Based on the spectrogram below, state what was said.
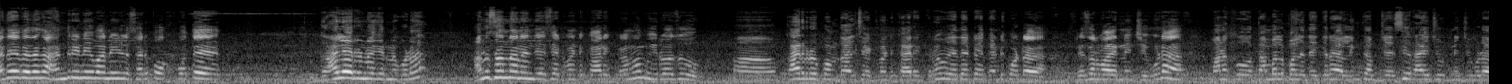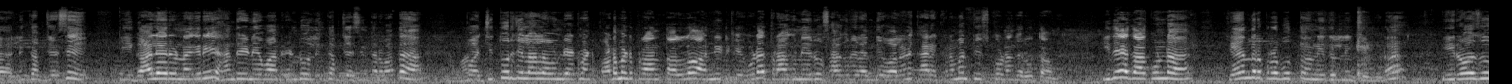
అదేవిధంగా హంద్రీనివా నీళ్ళు సరిపోకపోతే గాలేరు నగర్ని కూడా అనుసంధానం చేసేటువంటి కార్యక్రమం ఈరోజు కార్యరూపం దాల్చేటువంటి కార్యక్రమం. ఏదైతే గండికోట రిజర్వాయర్ నుంచి కూడా మనకు తంబలపల్లి దగ్గర లింకప్ చేసి రాయచూట్ నుంచి కూడా లింకప్ చేసి ఈ గాలేరు నగరి హంద్రీ నేవాన్ రెండు లింకప్ చేసిన తర్వాత చిత్తూరు జిల్లాలో ఉండేటువంటి పడమటి ప్రాంతాల్లో అన్నిటికీ కూడా త్రాగునీరు సాగునీరు అందివ్వాలనే కార్యక్రమాన్ని తీసుకోవడం జరుగుతూ ఉంది. ఇదే కాకుండా కేంద్ర ప్రభుత్వం నిధుల నుంచి కూడా ఈరోజు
